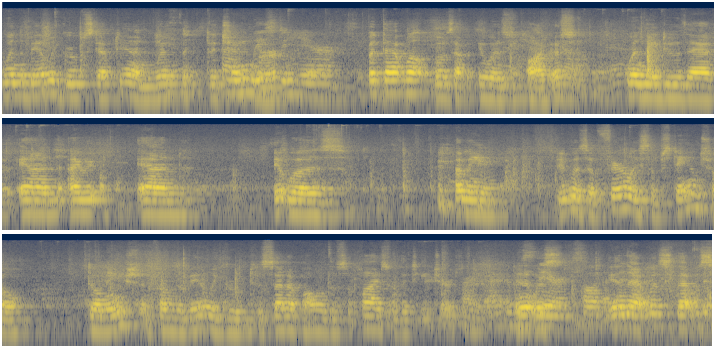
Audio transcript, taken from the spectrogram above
when the Bailey Group stepped in with the- the At least chamber. a year. But that, well, it was, up- it was August when they do that, and I, re- and it was, I mean, it was a fairly substantial donation from the Bailey Group to set up all of the supplies for the teachers. Right, I And it was was- there and saw that. And that was, that was But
